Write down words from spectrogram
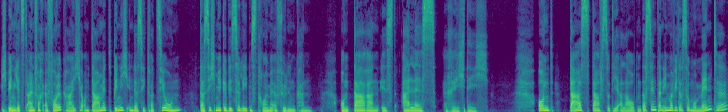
Ich bin jetzt einfach erfolgreicher und damit bin ich in der Situation, dass ich mir gewisse Lebensträume erfüllen kann. Und daran ist alles richtig. Und das darfst du dir erlauben. Das sind dann immer wieder so Momente,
